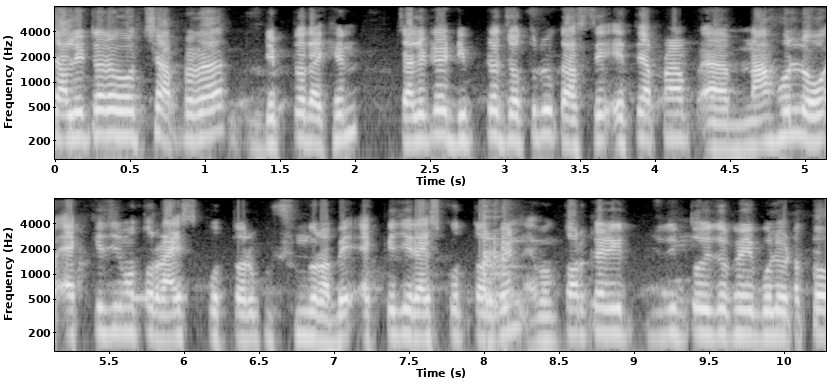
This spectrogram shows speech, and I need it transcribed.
চার লিটারে হচ্ছে আপনারা ডিপটা দেখেন, চার লিটারের ডিপটা যতটুকু আছে, এতে আপনার না হলেও এক কেজির মতো রাইস করতে পারবেন, খুব সুন্দর হবে। এক কেজি রাইস করতে পারবেন এবং তরকারি যদি তৈরি তরকারি বলি, ওটা তো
